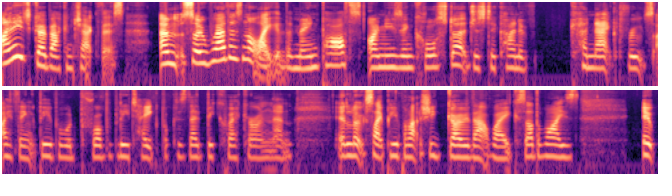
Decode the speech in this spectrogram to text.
I need to go back and check this. Um, so where there's not like the main paths, I'm using coarse dirt just to kind of connect routes I think people would probably take because they'd be quicker and then it looks like people actually go that way because otherwise it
